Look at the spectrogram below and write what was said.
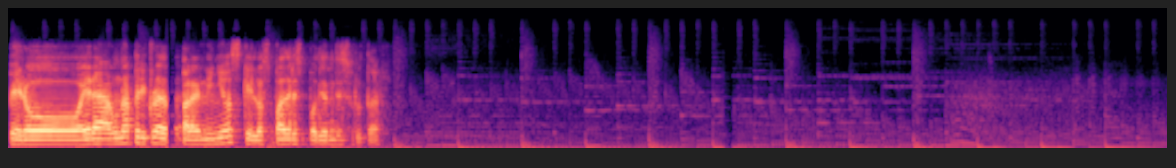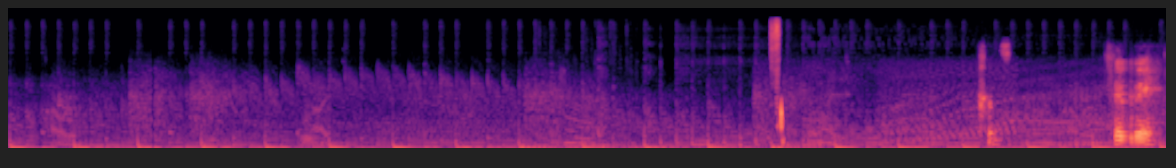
Pero era una película para niños que los padres podían disfrutar. Se ve.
